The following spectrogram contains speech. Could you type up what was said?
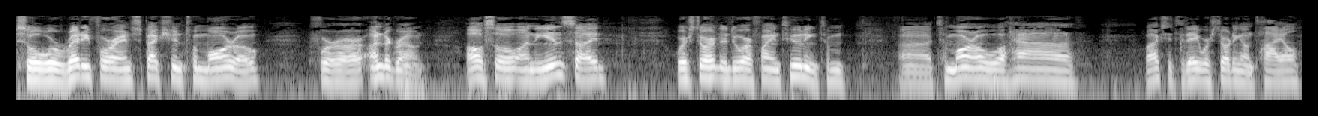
So we're ready for our inspection tomorrow for our underground. Also on the inside we're starting to do our fine tuning. To, uh, tomorrow we'll have, well, actually today we're starting on tile,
